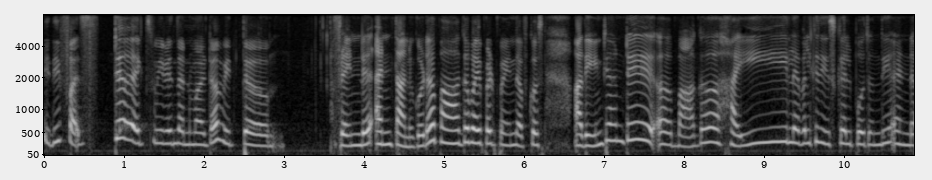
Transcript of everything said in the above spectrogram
ఇది ఫస్ట్ ఎక్స్పీరియన్స్ అనమాట విత్ ఫ్రెండ్ అండ్ తను కూడా బాగా భయపడిపోయింది. అఫ్ కోర్స్ అదేంటి అంటే బాగా హై లెవెల్కి తీసుకెళ్ళిపోతుంది అండ్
